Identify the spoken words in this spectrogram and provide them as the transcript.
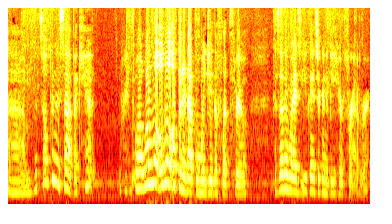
um, let's open this up. I can't well, well, we'll, we'll open it up when we do the flip through because otherwise you guys are going to be here forever.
